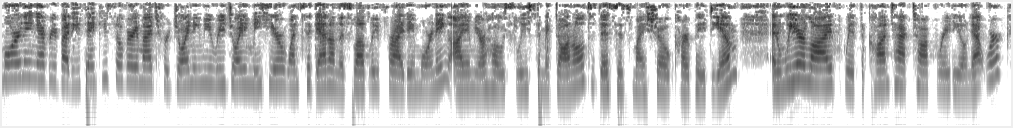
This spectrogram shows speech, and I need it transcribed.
morning, everybody. Thank you so very much for joining me, rejoining me here once again on this lovely Friday morning. I am your host, Lisa McDonald. This is my show, Carpe Diem, and we are live with the Contact Talk Radio Network.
